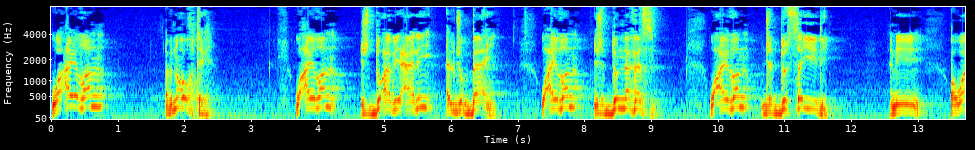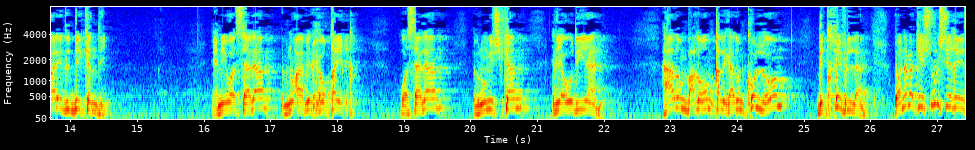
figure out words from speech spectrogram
وأيضا ابن أخته. وأيضا جد أبي علي الجبائي وأيضا جد النفسي وأيضا جد السيدي يعني ووالد البيكندي. يعني وسلام ابن أبي الحقيق وسلام ابن مشكم اليهوديان. هذم بعضهم قال لك هذم كلهم بتخفيف اللام. وأنا ما كيشملش غير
